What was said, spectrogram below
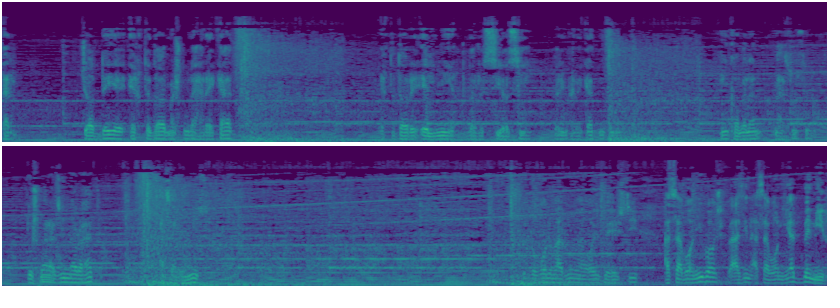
در جاده اقتدار مشغول حرکت اقتدار علمی اقتدار سیاسی داریم حرکت می‌کنیم. این کاملا محسوسه. دشمن از این ناراحت اثر نیست. قول مرحوم آقای بهشتی عصبانی باش و از این عصبانیت بمیر.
